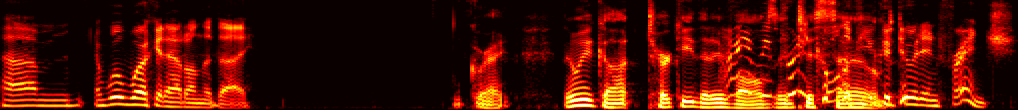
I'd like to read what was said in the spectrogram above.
Um, and we'll work it out on the day. Great. Then we got turkey that I mean, it'd evolves be pretty into cool sound. if you could do it in French.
